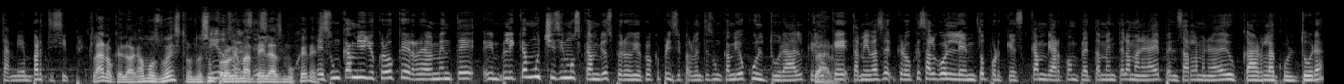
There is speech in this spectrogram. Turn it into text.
también participe. Claro, que lo hagamos nuestro, no es un problema de las mujeres. Es un cambio, yo creo que realmente implica muchísimos cambios, pero yo creo que principalmente es un cambio cultural. Creo que también va a ser, creo que es algo lento porque es cambiar completamente la manera de pensar, la manera de educar, la cultura.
